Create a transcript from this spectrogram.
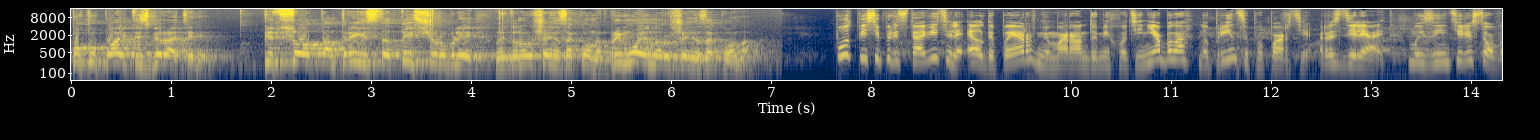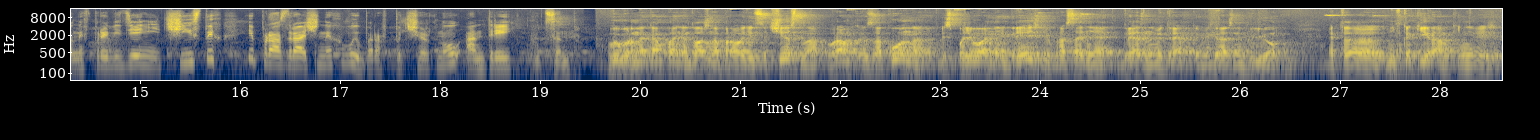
покупают избирателей. 500, там 300, 1000 рублей. Но это нарушение закона, прямое нарушение закона. Подписи представителей ЛДПР в меморандуме хоть и не было, но принципы партии разделяет. Мы заинтересованы в проведении чистых и прозрачных выборов, подчеркнул Андрей Куцин. Выборная кампания должна проводиться честно, в рамках закона, без поливания грязью, бросания грязными тряпками, грязным бельем. Это ни в какие рамки не лезет.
